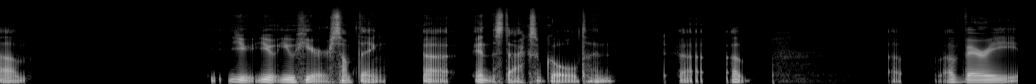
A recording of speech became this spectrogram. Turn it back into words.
um, you you you hear something uh, in the stacks of gold, and uh, a, a a very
